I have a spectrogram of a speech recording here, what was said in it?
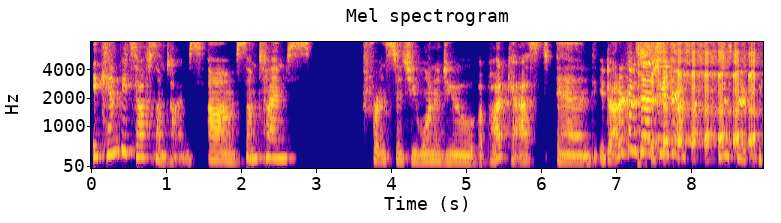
It can be tough sometimes. Um, sometimes, for instance, you want to do a podcast and your daughter comes out, she interrupts. Just joking.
